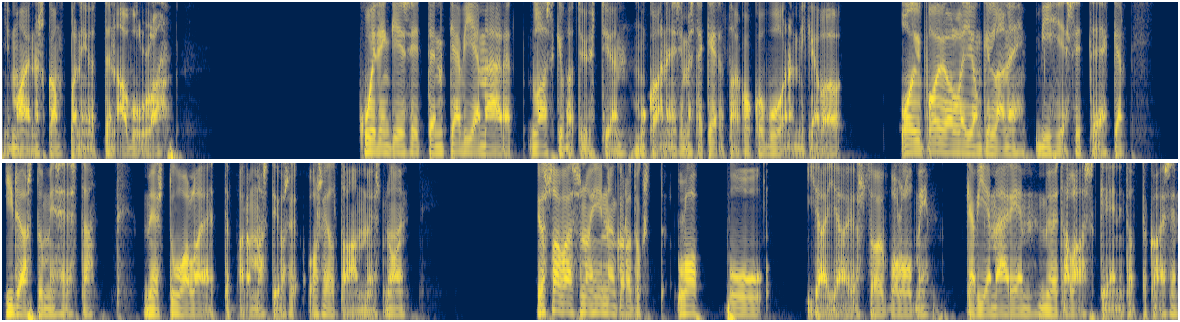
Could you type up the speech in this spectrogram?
ja mainoskampanjoiden avulla – Kuitenkin sitten kävijämäärät laskivat yhtiön mukaan ensimmäistä kertaa koko vuonna, mikä voi, voi olla jonkinlainen vihje sitten ehkä hidastumisesta myös tuolla, että varmasti osiltaan myös noin. Jossain vaiheessa noin hinnankorotukset loppuu ja, ja jos tuo volyymi kävijämäärien myötä laskee, niin totta kai se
